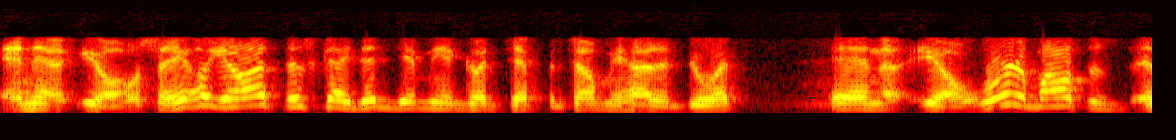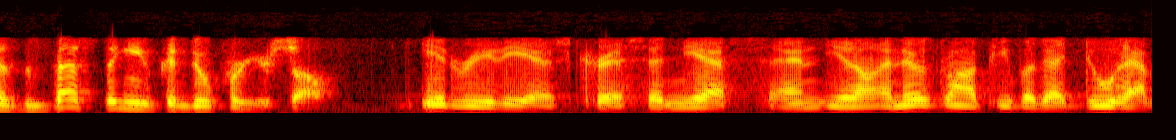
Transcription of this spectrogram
and uh, you know, say, oh, you know what, this guy did give me a good tip and tell me how to do it. And, you know, word of mouth is, is the best thing you can do for yourself. It really is, Chris. And yes, and, you know, and there's a lot of people that do have,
